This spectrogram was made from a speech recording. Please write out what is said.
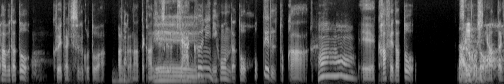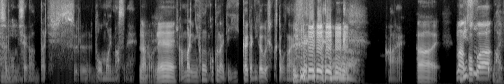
パブだと食えたりすることはあるかなって感じですけど、へー逆に日本だとホテルとか、あえーカフェだとなるほど選択肢に。あったりするお店があったりすると思いますね。なるほどね。あんまり日本国内で1回か2回ぐらいしか食ったことないですね。はい。はい。まあ。ここは、はい。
